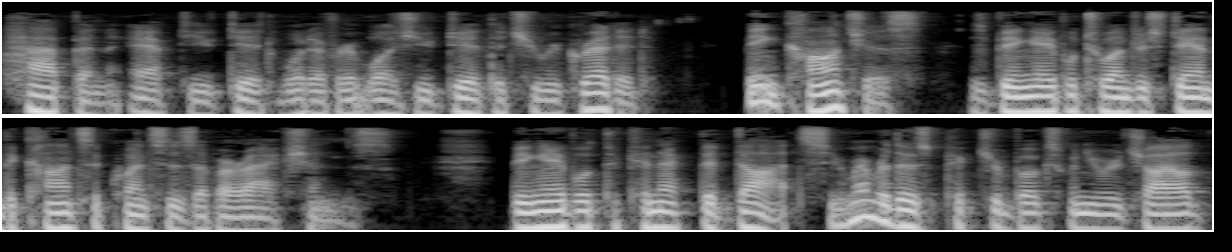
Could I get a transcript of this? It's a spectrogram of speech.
happen after you did whatever it was you did that you regretted. Being conscious is being able to understand the consequences of our actions, being able to connect the dots. You remember those picture books when you were a child?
